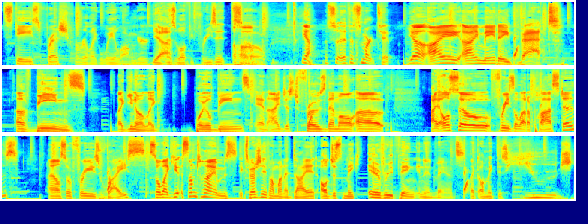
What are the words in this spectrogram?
stays fresh for like way longer. Yeah. as well if you freeze it. Uh-huh. So, yeah, that's, that's a smart tip. Yeah, I I made a vat of beans, like you know, like boiled beans, and I just froze them all. Uh, I also freeze a lot of pastas. I also freeze rice. So like you, sometimes, especially if I'm on a diet, I'll just make everything in advance. Like I'll make this huge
